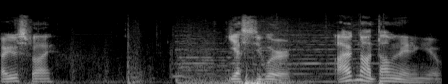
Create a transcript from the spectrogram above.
Are you a spy? Yes, you were. I'm not dominating you.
